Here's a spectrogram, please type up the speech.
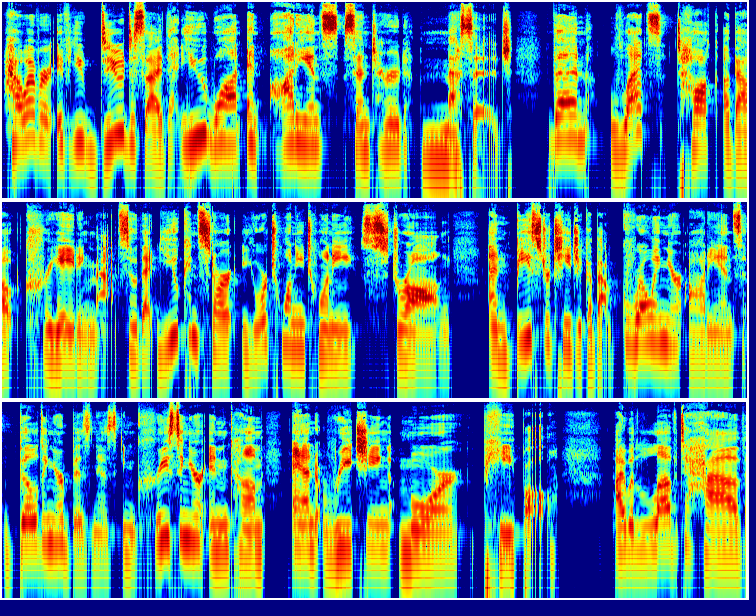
However, if you do decide that you want an audience centered message, then let's talk about creating that so that you can start your 2020 strong and be strategic about growing your audience, building your business, increasing your income, and reaching more people. I would love to have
